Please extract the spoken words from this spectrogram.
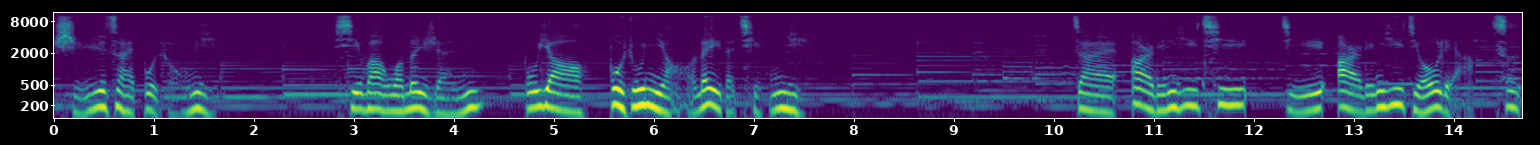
实在不容易。希望我们人不要不如鸟类的情谊。在二零一七及二零一九两次，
